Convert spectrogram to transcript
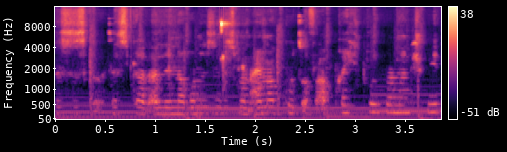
es, dass sie gerade alle in der Runde sind, dass man einmal kurz auf Abbrechen drückt, wenn man spielt.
